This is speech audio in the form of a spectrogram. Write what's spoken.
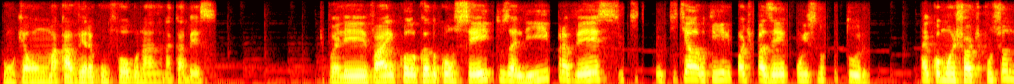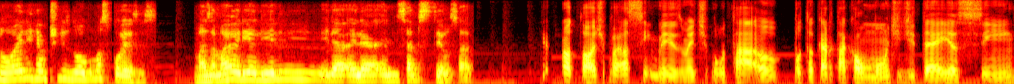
Com, que é uma caveira com fogo na, na cabeça. Tipo, ele vai colocando conceitos ali para ver se, o, que, que ela, o que ele pode fazer com isso no futuro. Aí, como o one shot funcionou, ele reutilizou algumas coisas. Mas a maioria ali ele, ele, ele, ele se absteu, sabe? O protótipo é assim mesmo. É tipo, tá, eu, eu quero tacar um monte de ideias assim.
